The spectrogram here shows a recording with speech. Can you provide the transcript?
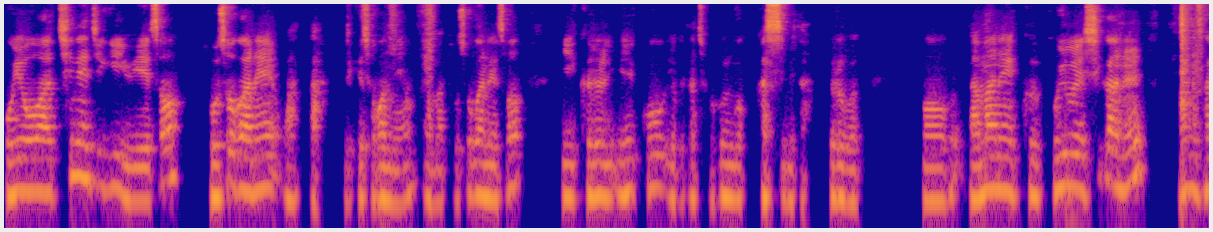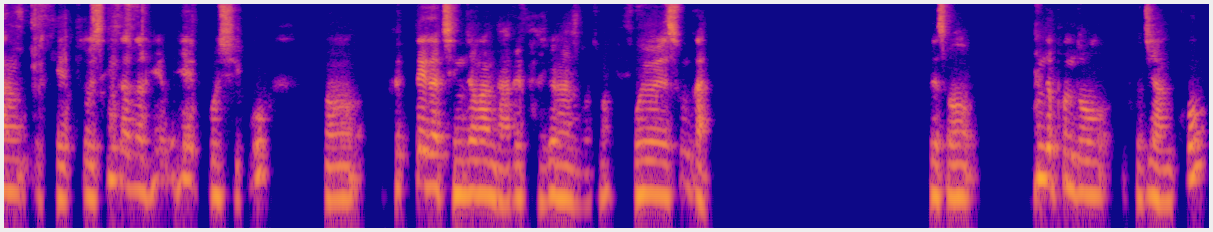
고요와 친해지기 위해서 도서관에 왔다. 이렇게 적었네요. 아마 도서관에서 이 글을 읽고 여기다 적은 것 같습니다. 여러분, 어, 나만의 그 고요의 시간을 항상 이렇게 또 생각을 해, 해 보시고, 어, 그때가 진정한 나를 발견하는 거죠. 고요의 순간. 그래서 핸드폰도 보지 않고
